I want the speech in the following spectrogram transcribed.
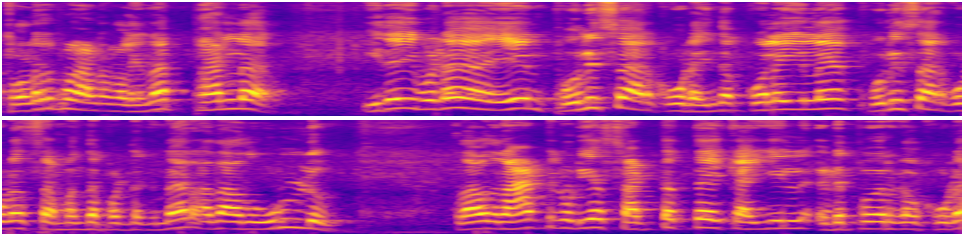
தொடர்பாளர்கள் என பலர் இதை விட ஏன் போலீஸார் கூட இந்த கொலையில் போலீஸார் கூட சம்பந்தப்பட்டிருக்கின்றார் அதாவது உள்ளும் அதாவது நாட்டினுடைய சட்டத்தை கையில் எடுப்பவர்கள் கூட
